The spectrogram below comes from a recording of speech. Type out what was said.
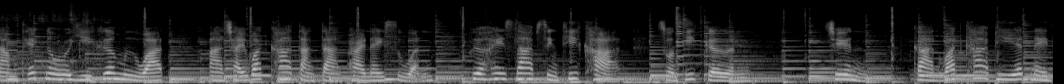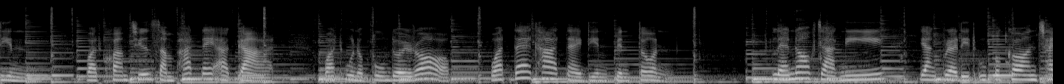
นำเทคโนโลยีเครื่องมือวัด มาใช้วัดค่าต่างๆ ภายในสวน เพื่อให้ทราบสิ่งที่ขาด ส่วนที่เกิน เช่น การวัดค่า pH ในดิน วัดความชื้นสัมผัสในอากาศ วัดอุณหภูมิโดยรอบ วัดแร่ธาตุในดินเป็นต้น และนอกจากนี้ ยังประดิษฐ์อุปกรณ์ใช้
